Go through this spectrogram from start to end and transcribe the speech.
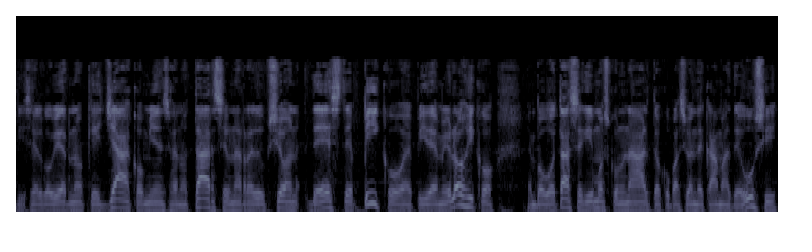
dice el gobierno que ya comienza a notarse una reducción de este pico epidemiológico. En Bogotá seguimos con una alta ocupación de camas de UCI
